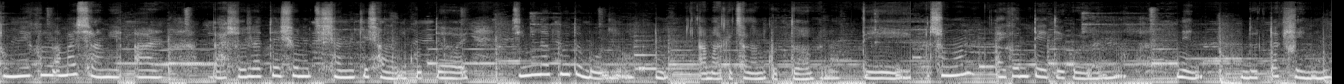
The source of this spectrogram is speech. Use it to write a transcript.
তুমি এখন আমার স্বামী, আর রাতে শুনেছি স্বামীকে সালাম করতে হয়। চিনি না তো বলল। "হুম, আমাকে সালাম করতে হবে না। তে শুনুন এখন তে তে করবেন না। নিন দুধটা খেয়ে নিন।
